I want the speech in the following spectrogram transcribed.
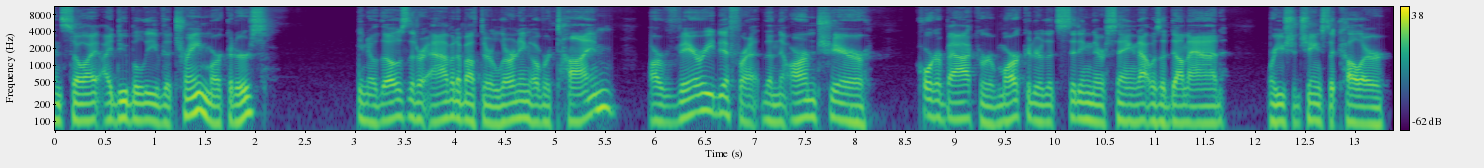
And so I, I do believe that trained marketers, you know, those that are avid about their learning over time are very different than the armchair quarterback or marketer that's sitting there saying that was a dumb ad or you should change the color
